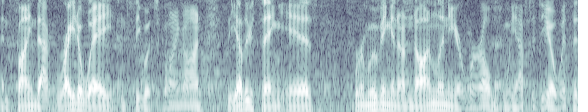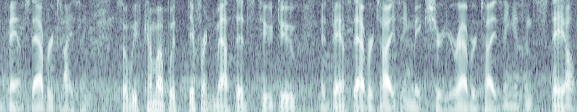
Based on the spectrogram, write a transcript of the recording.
and find that right away and see what's going on. The other thing is We're moving in a nonlinear world and we have to deal with advanced advertising. So we've come up with different methods to do advanced advertising, make sure your advertising isn't stale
